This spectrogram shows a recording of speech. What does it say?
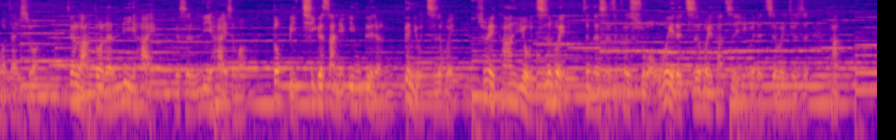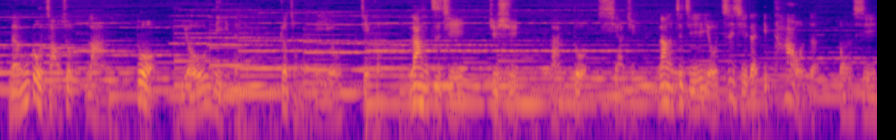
我在说，这懒惰人厉害。就是厉害，什么都比七个善于应对的人更有智慧，所以他有智慧，真的是这个所谓的智慧，他自以为的智慧，就是他能够找出懒惰有理的各种理借口，让自己继续懒惰下去，让自己有自己的一套的东西，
